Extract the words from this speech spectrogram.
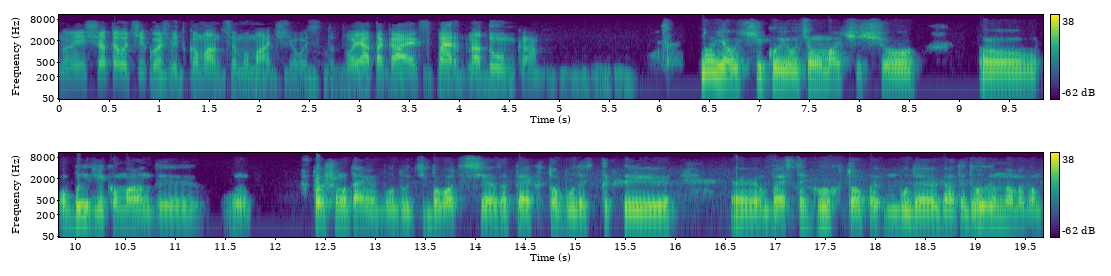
Ну і що ти очікуєш від команд в цьому матчі? Ось твоя така експертна думка. Ну, я очікую у цьому матчі, що е, обидві команди ну, в першому таймі будуть боротися за те, хто буде таки е, вести гру, хто буде грати другим номером.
